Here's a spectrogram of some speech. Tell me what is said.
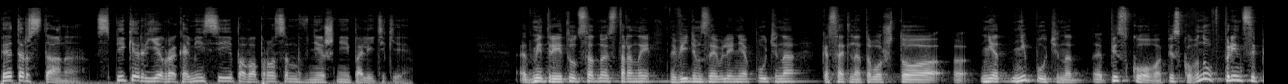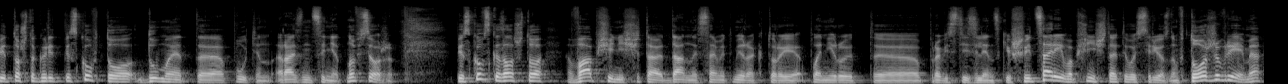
Петер Стана, спикер Еврокомиссии по вопросам внешней политики. Дмитрий, тут, с одной стороны, видим заявление Путина касательно того, что э, нет, не Путина, э, Пескова. Пескова. Ну, в принципе, то, что говорит Песков, то думает э, Путин. Разницы нет. Но все же. Песков сказал, что вообще не считают данный саммит мира, который планирует провести Зеленский в Швейцарии, вообще не считают его серьезным. В то же время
